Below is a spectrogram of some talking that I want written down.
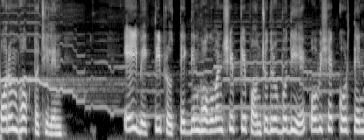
পরম ভক্ত ছিলেন। এই ব্যক্তি প্রত্যেক দিন ভগবান শিবকে পঞ্চদ্রব্য দিয়ে অভিষেক করতেন।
